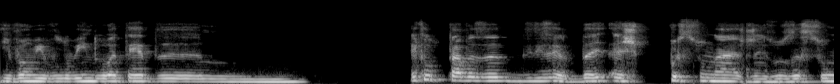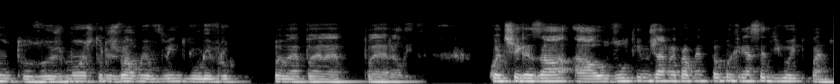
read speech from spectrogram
e vão evoluindo até de aquilo que estavas a dizer, de, as personagens, os assuntos, os monstros vão evoluindo de livro para, para, para livro quando chegas a, aos últimos já não é propriamente para uma criança de 8 anos.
